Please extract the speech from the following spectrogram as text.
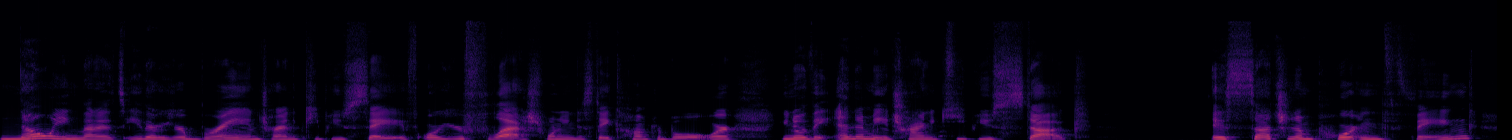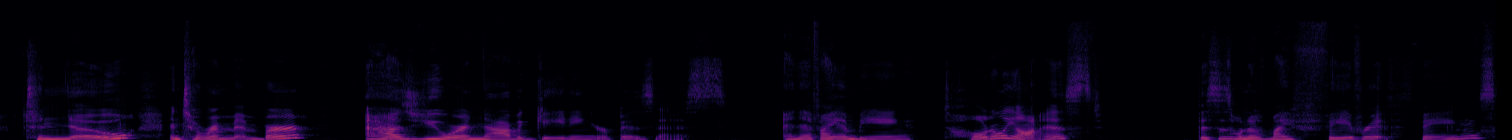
knowing that it's either your brain trying to keep you safe or your flesh wanting to stay comfortable or you know the enemy trying to keep you stuck is such an important thing to know and to remember as you are navigating your business. And if I am being totally honest, this is one of my favorite things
